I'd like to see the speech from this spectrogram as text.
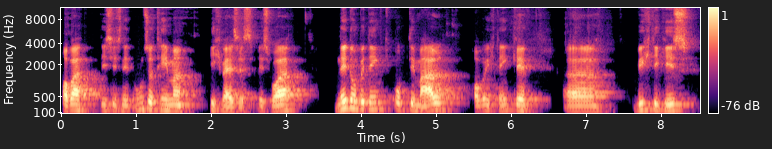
Aber das ist nicht unser Thema. Ich weiß es. Es war nicht unbedingt optimal, aber ich denke, äh, wichtig ist,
